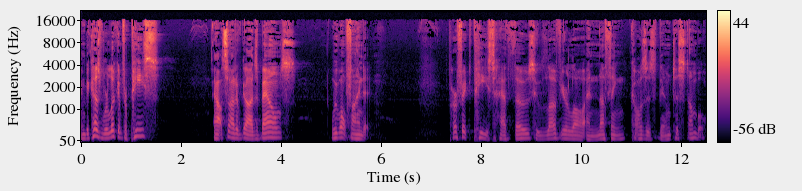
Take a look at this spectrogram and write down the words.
And because we're looking for peace outside of God's bounds, we won't find it. Perfect peace have those who love your law, and nothing causes them to stumble.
